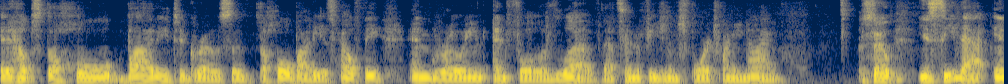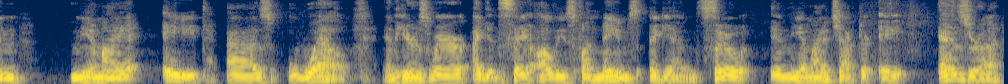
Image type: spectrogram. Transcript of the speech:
it helps the whole body to grow so the whole body is healthy and growing and full of love. That's in Ephesians 4:29. So you see that in Nehemiah 8 as well. And here's where I get to say all these fun names again. So in Nehemiah chapter 8, Ezra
